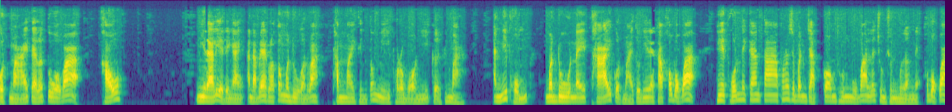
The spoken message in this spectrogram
กฎหมายแต่ละตัวว่าเขามีรายละเอียดยังไง อันดับแรกเราต้องมาดูก่อนว่าทำไมถึงต้องมีพรบนี้เกิดขึ้นมา อันนี้ผมมาดูในท้ายกฎหมายตัวนี้นะครับเขาบอกว่า เหตุผลในการตาพระราชบัญญัติกองทุนหมู่บ้านและชุมชนเมืองเนี่ยเขาบอกว่า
